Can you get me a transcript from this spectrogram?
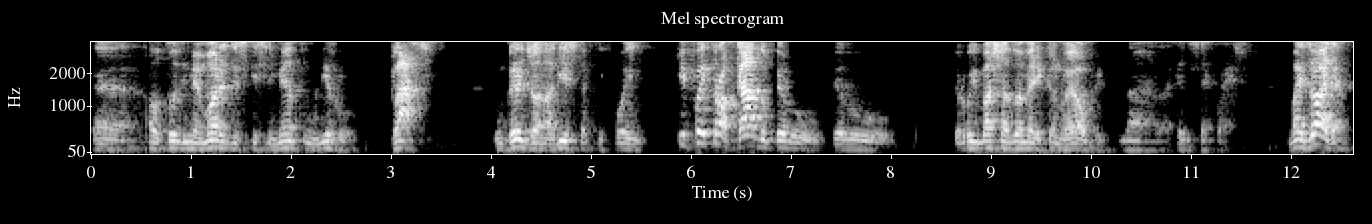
é, autor de Memória do Esquecimento, um livro clássico, um grande jornalista que foi que foi trocado pelo, pelo, pelo embaixador americano Elbrick na, naquele sequestro. Mas, olha,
